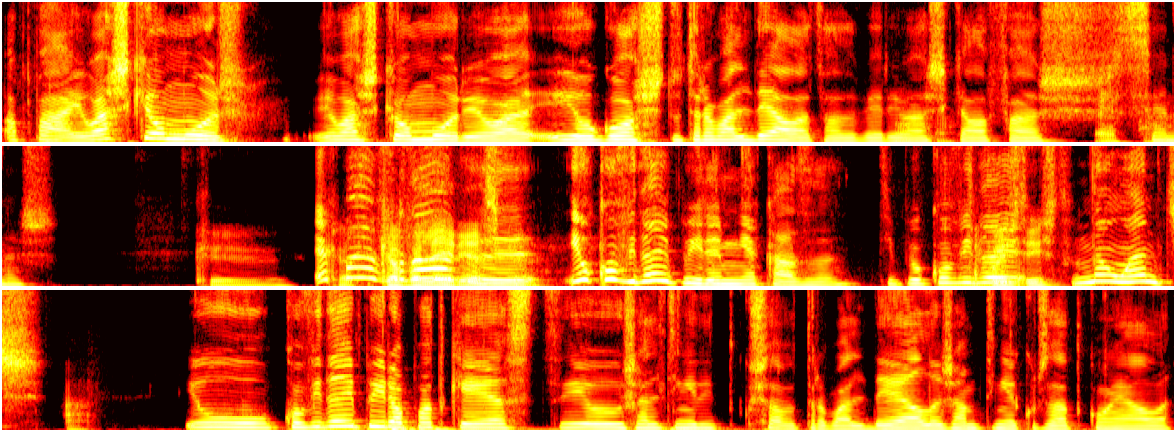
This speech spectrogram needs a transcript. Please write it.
Opá, eu acho que é humor. Eu acho que é humor. Eu, eu gosto do trabalho dela, estás a ver? Eu acho que ela faz Epá. cenas. Que É pá, é cavalheiresca. Eu convidei para ir à minha casa. Tipo, eu convidei. Depois disto? Não, antes. Ah. Eu convidei para ir ao podcast. Eu já lhe tinha dito que gostava do trabalho dela, já me tinha cruzado com ela.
